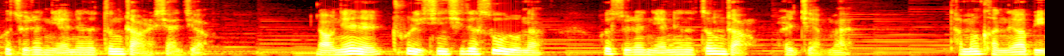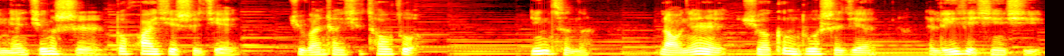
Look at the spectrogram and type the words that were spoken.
会随着年龄的增长而下降。老年人处理信息的速度呢，会随着年龄的增长而减慢。他们可能要比年轻时多花一些时间去完成一些操作。因此呢，老年人需要更多时间来理解信息，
